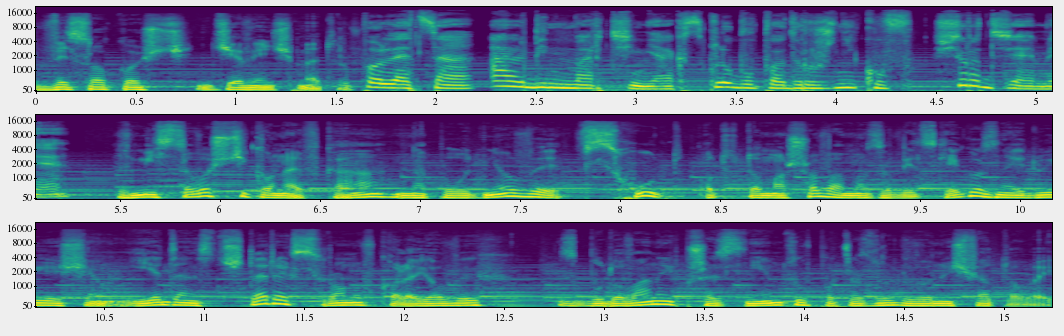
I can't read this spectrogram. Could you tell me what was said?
wysokość 9 metrów. Poleca Albin Marciniak z klubu podróżników Śródziemie. W miejscowości Konewka na południowy wschód od Tomaszowa Mazowieckiego znajduje się jeden z czterech schronów kolejowych zbudowanych przez Niemców podczas II wojny światowej.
